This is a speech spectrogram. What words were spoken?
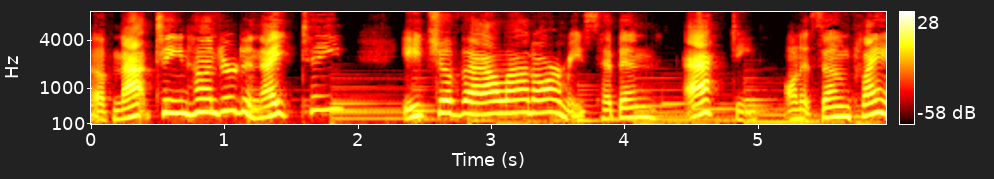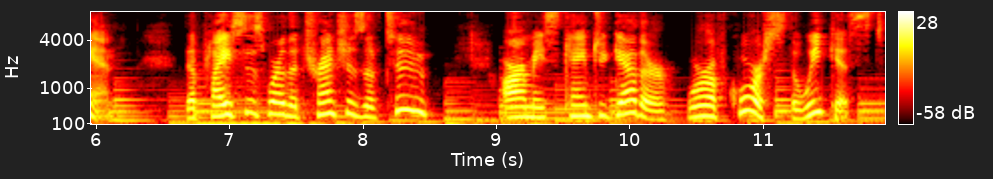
of 1918, each of the Allied armies had been acting on its own plan. The places where the trenches of two armies came together were, of course, the weakest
